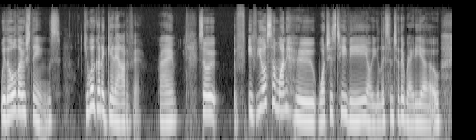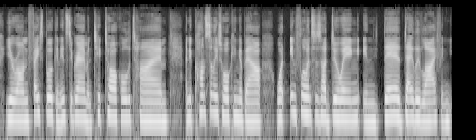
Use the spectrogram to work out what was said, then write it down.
with all those things, you are going to get out of it, right? So, if you're someone who watches TV or you listen to the radio, you're on Facebook and Instagram and TikTok all the time, and you're constantly talking about what influencers are doing in their daily life and,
